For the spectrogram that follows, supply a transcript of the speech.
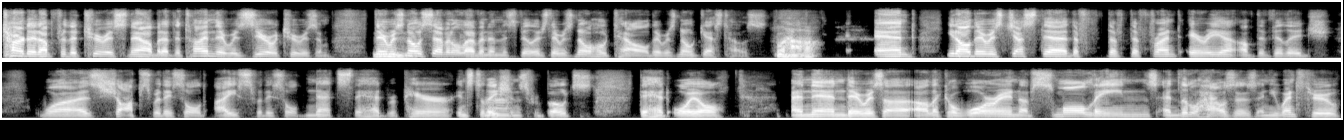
tarted up for the tourists now, but at the time there was zero tourism. There was Mm. no 7-Eleven in this village. There was no hotel. There was no guest house. Wow. And you know, there was just the the the, the front area of the village was shops where they sold ice, where they sold nets. They had repair installations for boats. They had oil. And then there was a, a like a warren of small lanes and little houses, and you went through,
